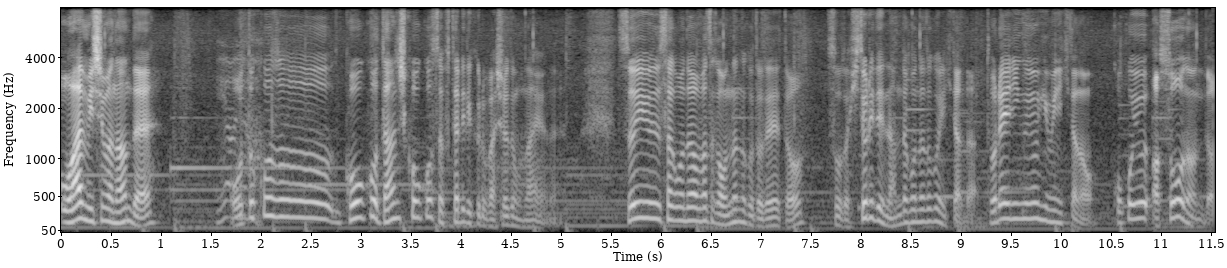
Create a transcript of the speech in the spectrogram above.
おい三島なんで？男高校男子高校生2人で来る場所でもないよね。そういう坂本はまさか女の子とデート？そうだ一人でなんだこんなとこに来たんだ。トレーニング用品見に来たの？ここよあそうなんだ。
